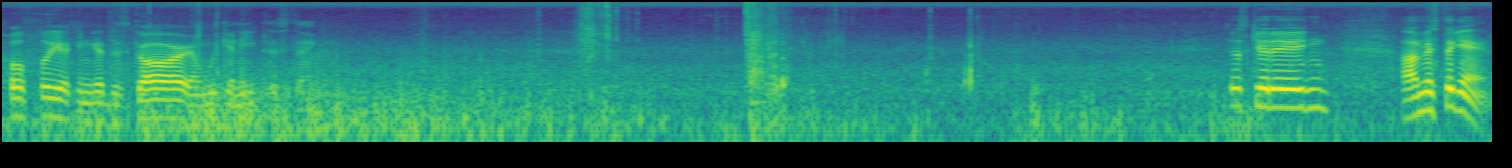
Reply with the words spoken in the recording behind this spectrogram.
Hopefully I can get this gar and we can eat this thing. Just kidding. I missed again.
